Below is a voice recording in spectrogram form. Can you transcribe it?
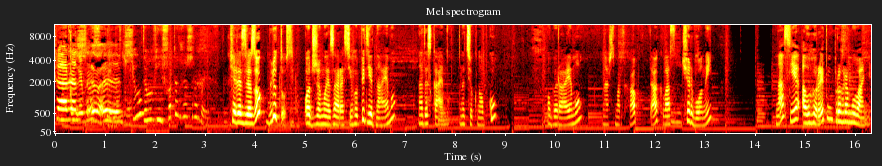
Через е, цю Через зв'язок Bluetooth. Отже, ми зараз його під'єднаємо, натискаємо на цю кнопку, обираємо наш смарт-хаб. Так, у вас червоний. У нас є алгоритм програмування.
